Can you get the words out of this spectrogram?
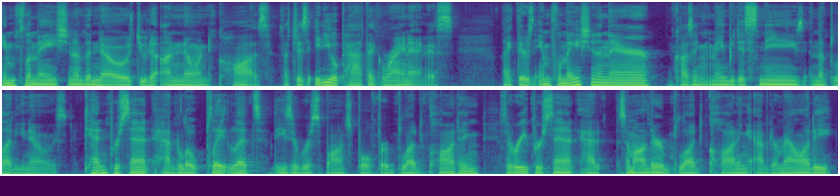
inflammation of the nose due to unknown cause, such as idiopathic rhinitis. Like there's inflammation in there, causing maybe to sneeze and the bloody nose. 10% had low platelets. These are responsible for blood clotting. 3% had some other blood clotting abnormality.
